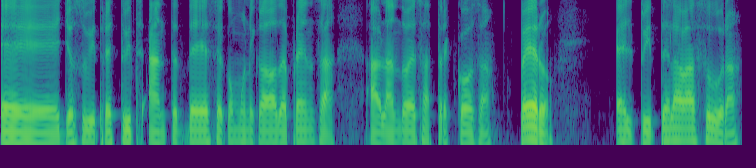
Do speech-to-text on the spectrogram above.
Eh, yo subí tres tweets antes de ese comunicado de prensa hablando de esas tres cosas. Pero el tweet de la basura,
